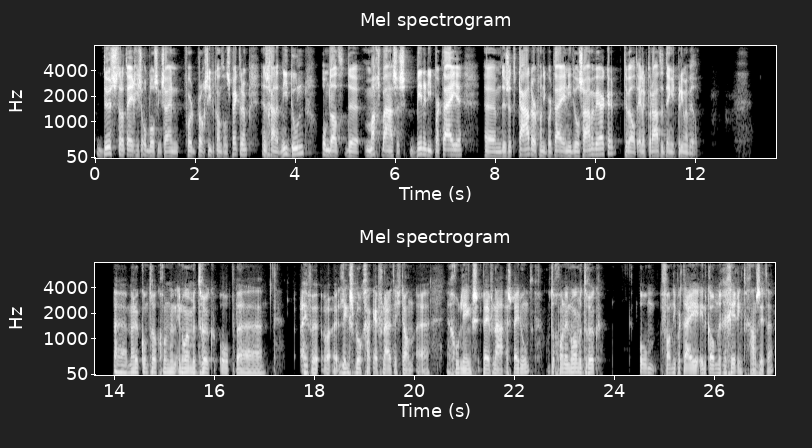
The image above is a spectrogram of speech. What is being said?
de strategische oplossing zijn voor de progressieve kant van het spectrum. En ze gaan het niet doen omdat de machtsbasis binnen die partijen, ehm, dus het kader van die partijen, niet wil samenwerken. Terwijl het electoraat het denk ik prima wil. Eh, maar er komt er ook gewoon een enorme druk op. eh, even eh, linksblok ga ik even vanuit dat je dan eh, GroenLinks, PvdA, SP noemt. Komt toch gewoon enorme druk om van die partijen in de komende regering te gaan zitten.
